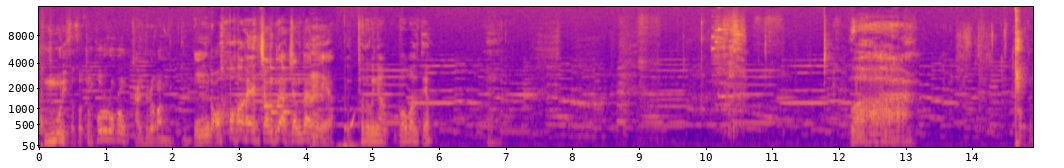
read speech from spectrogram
국물이 있어서 좀 호로록 잘 들어가는 느낌. 음, 어, 정답, 정답이에요. 저도 그냥 먹어봐도 돼요? 와, 부럽죠?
